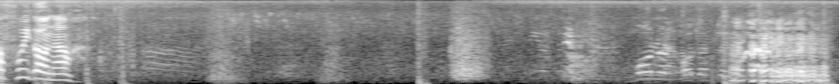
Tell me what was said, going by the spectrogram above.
Off we go now.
